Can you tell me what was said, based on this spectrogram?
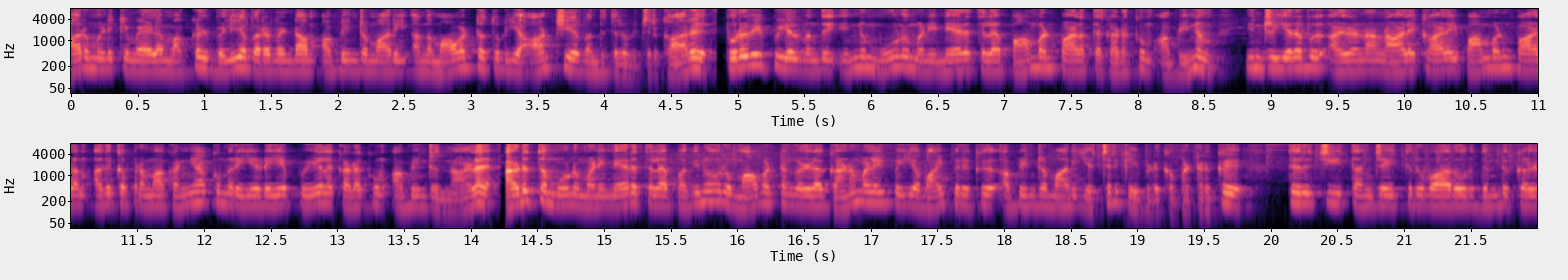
ஆறு மணிக்கு மேலே மக்கள் வெளியே வர வேண்டாம் அப்படின்ற மாதிரி அந்த மாவட்டத்துடைய ஆட்சியர் வந்து தெரிவிச்சிருக்காரு. புரவி புயல் வந்து இன்னும் மூணு மணி நேரத்தில் பாம்பன் பாலத்தை கடக்கும் அப்படின்னும் இன்று இரவு அல்லனா நாளை காலை பாம்பன் பாலம் அதுக்கப்புறமா கன்னியாகுமரி இடையே புயலை கடக்கும் அப்படின்றதுனால அடுத்த மூணு மணி நேரத்தில் பதினோரு மாவட்டங்களில் கனமழை பெய்ய வாய்ப்பு இருக்கு அப்படின்ற மாதிரி எச்சரிக்கை விடுக்கப்பட்டிருக்கு. திருச்சி தஞ்சை திருவாரூர் திண்டுக்கல்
